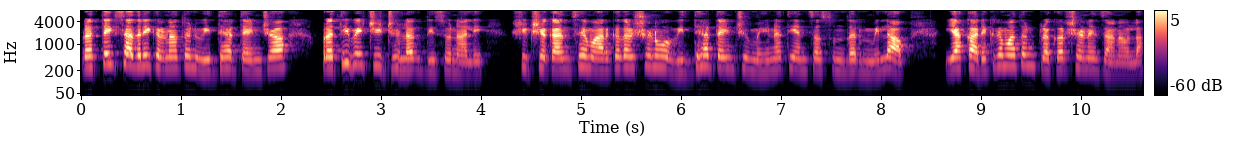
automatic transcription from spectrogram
प्रत्येक सादरीकरणातून विद्यार्थ्यांच्या प्रतिभेची झलक दिसून आली. शिक्षकांचे मार्गदर्शन व विद्यार्थ्यांची मेहनत यांचा सुंदर मिलाप या कार्यक्रमातून प्रकर्षाने जाणवला.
